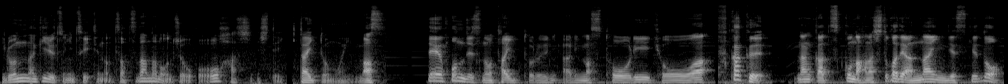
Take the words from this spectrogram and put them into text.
いろんな技術についての雑談などの情報を発信していきたいと思います。で、本日のタイトルにあります通り、今日は深くなんか突っ込んだ話とかではないんですけど、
